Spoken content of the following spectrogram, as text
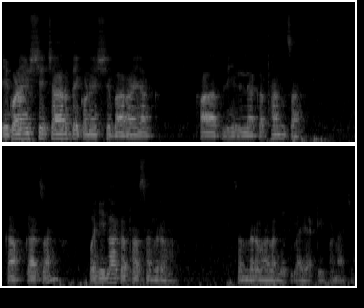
एकोणीसशे चार ते एकोणीसशे बारा या काळात लिहिलेल्या कथांचा काफकाचा पहिला कथासंग्रह संदर्भाला घेतला या टिपणाच्या.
